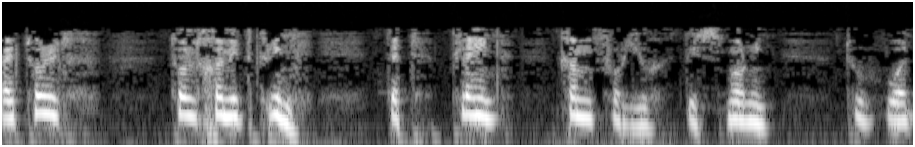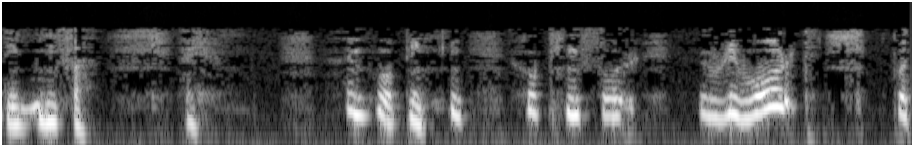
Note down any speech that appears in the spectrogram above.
I told told Hamid Krim that plane come for you this morning to Wadi Minfa. I, I'm hoping hoping for reward, but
